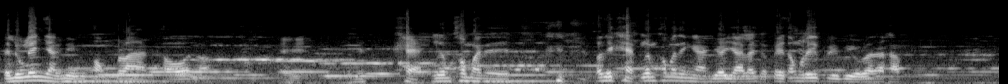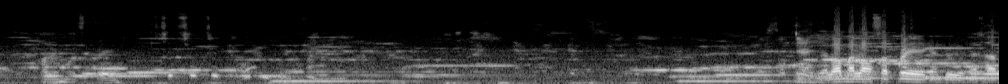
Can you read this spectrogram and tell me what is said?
เป็นลูกเล่นอย่างหนึ่งของแบรนด์เขาเนาะเออแขกเริ่มเข้ามาในตอนนี้แขกเริ่มเข้ามาในงานเยอะแยะแล้วเดี๋ยวเป้ต้องรีบรีวิวแล้วนะครับขาเลยหัวสเปรย์ชุบชุบชุบเดี๋ยวเรามาลองสเปรย์กันดูนะครับ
